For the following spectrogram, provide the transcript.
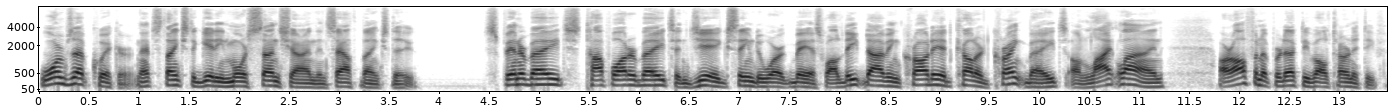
warms up quicker, that's thanks to getting more sunshine than south banks do. Spinner baits, topwater baits, and jigs seem to work best, while deep diving crawdad colored crankbaits on light line are often a productive alternative.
